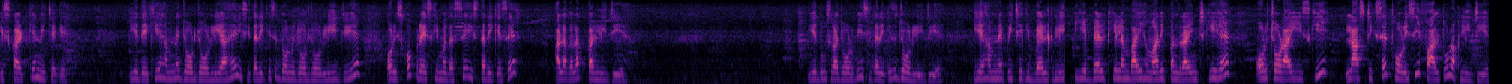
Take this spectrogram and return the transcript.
इस कर्ट के नीचे के। ये देखिए, हमने जोड़ जोड़ लिया है। इसी तरीके से दोनों जोड़ जोड़ लीजिए और इसको प्रेस की मदद से इस तरीके से अलग अलग कर लीजिए। ये दूसरा जोड़ भी इसी तरीके से जोड़ लीजिए। ये हमने पीछे की बेल्ट ली। ये बेल्ट की लंबाई हमारी पंद्रह इंच की है और चौड़ाई इसकी लास्टिक से थोड़ी सी फालतू रख लीजिए।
